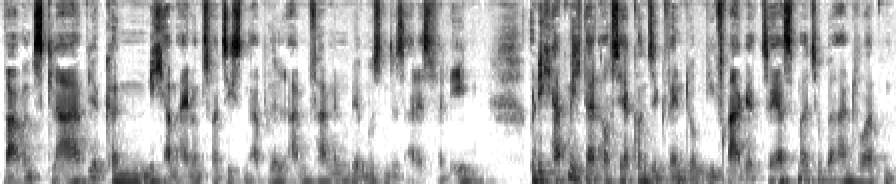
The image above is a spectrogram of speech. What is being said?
war uns klar, wir können nicht am 21. April anfangen, wir müssen das alles verlegen. Und ich habe mich dann auch sehr konsequent, um die Frage zuerst mal zu beantworten,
